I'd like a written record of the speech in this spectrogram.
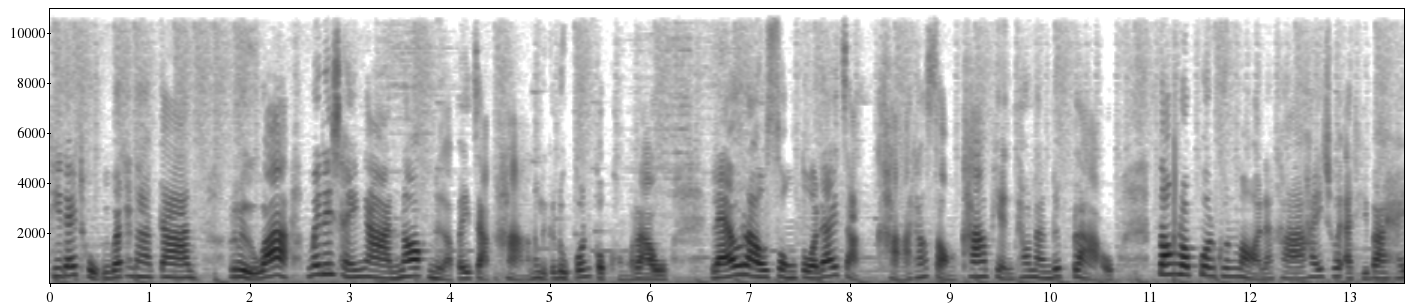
ที่ได้ถูกวิวัฒนาการ หรือว่าไม่ได้ใช้งานนอกเหนือไปจากหางหรือกระดูกก้นกบของเรา แล้วเราทรงตัวได้จากขาทั้งสองข้างเพียงเท่านั้นหรือเปล่า ต้องรบกวนคุณหมอนะคะ ให้ช่วยอธิบายให้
